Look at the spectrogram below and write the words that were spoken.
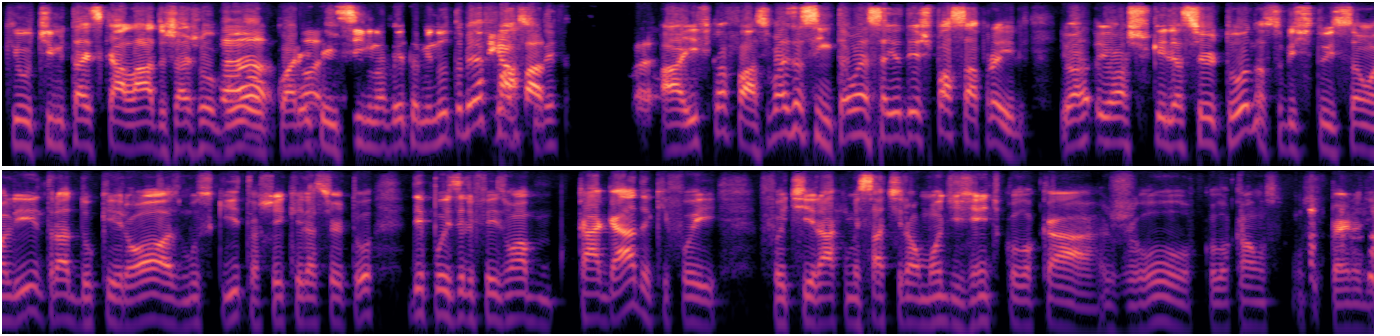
que o time tá escalado, já jogou ah, 45, pode. 90 minutos, também é fácil, fácil, né? É. Aí fica fácil. Mas assim, então essa aí eu deixo passar para ele. Eu, eu acho que ele acertou na substituição ali, entrada do Queiroz, Mosquito, achei que ele acertou. Depois ele fez uma cagada que foi foi tirar, começar a tirar um monte de gente, colocar Jô, colocar uns, uns pernas de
